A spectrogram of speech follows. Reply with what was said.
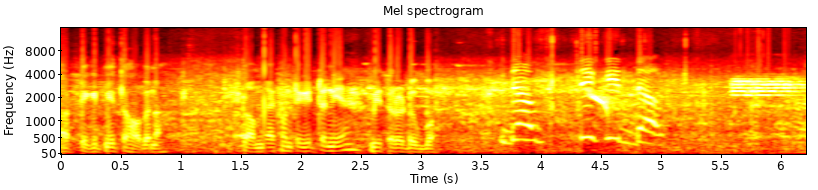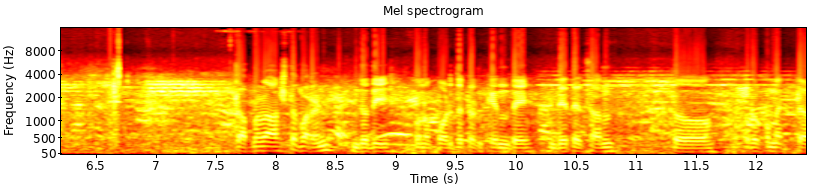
আর টিকিট নিতে হবে না। তো আমরা এখন টিকিটটা নিয়ে ভিতরে ঢুকবো। তো আপনারা আসতে পারেন যদি কোনো পর্যটন কেন্দ্রে যেতে চান। তো ওরকম একটা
